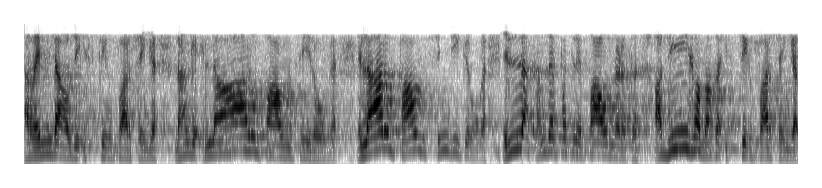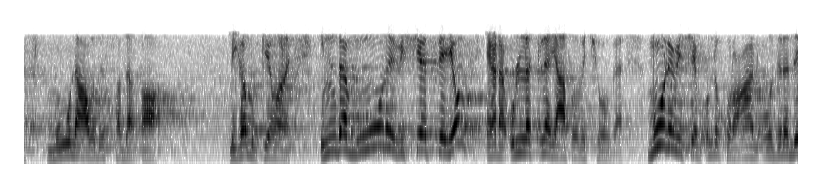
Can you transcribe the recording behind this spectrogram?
ரெண்டாவது இஸ்திகார் செய்யுங்க. நாங்க எல்லாரும் பாவம் செய்யறவங்க எல்லாரும் பாவம் செஞ்சிக்கிறவங்க எல்லா சந்தர்ப்பத்திலும் பாவம் நடக்குது. அதிகமாக இஸ்திகார் செய்யுங்க. மூணாவது சதகா. மிக முக்கியமான. இந்த மூணு விஷயத்தையும் என்னோட உள்ளத்துல ஞாபகம் வச்சுக்கோங்க. மூணு விஷயம் ஒன்று குரான் ஓதுறது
